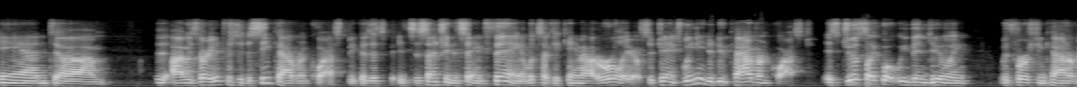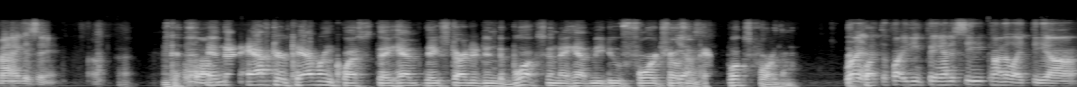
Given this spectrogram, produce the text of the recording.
and um, I was very interested to see Cavern Quest because it's it's essentially the same thing. It looks like it came out earlier. So James, we need to do Cavern Quest. It's just like what we've been doing with First Encounter magazine. Okay. Um, and then after Cavern Quest, they have they started into books, and they had me do four chosen yes. books for them. Right, the, like the fighting fantasy, kind of like the uh,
